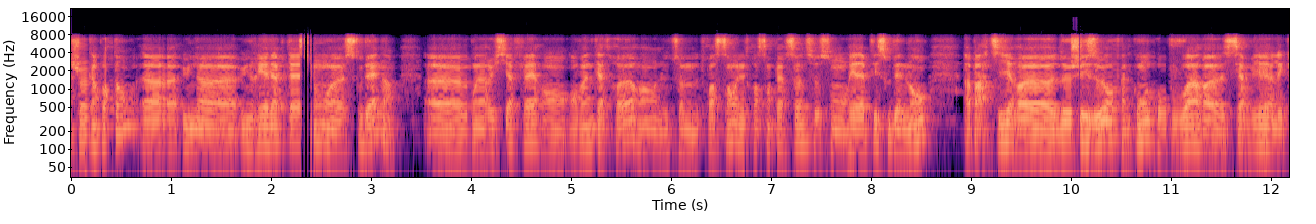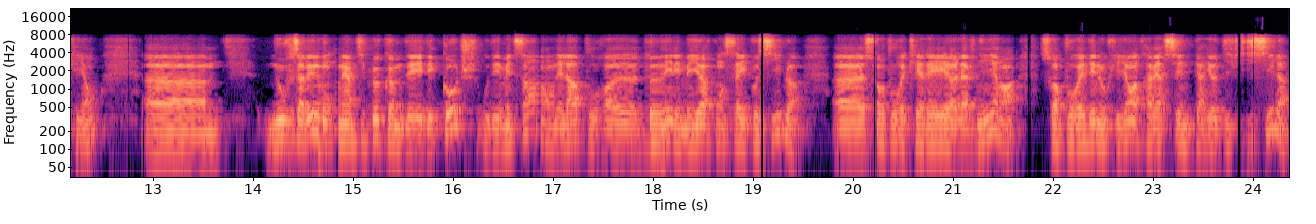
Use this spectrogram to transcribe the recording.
choc important, une, réadaptation soudaine qu'on a réussi à faire en, en 24 heures. Hein. Nous sommes 300 et les 300 personnes se sont réadaptées soudainement à partir de chez eux, en fin de compte, pour pouvoir servir les clients. Nous, vous savez, on est un petit peu comme des, des coachs ou des médecins. On est là pour euh, donner les meilleurs conseils possibles, euh, soit pour éclairer euh, l'avenir, soit pour aider nos clients à traverser une période difficile,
